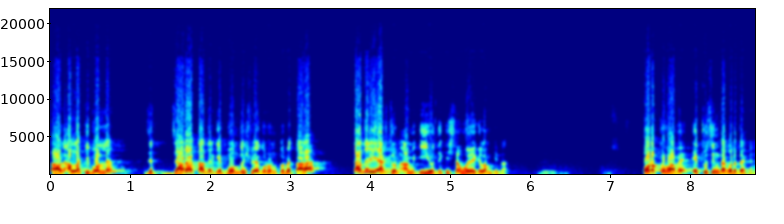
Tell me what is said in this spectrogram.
তাহলে আল্লাহ কি বললেন? যে যারা তাদেরকে বন্ধু হিসেবে গ্রহণ করবে, তারা তাদেরই একজন। আমি কি ইহুদি, খ্রিস্টান হয়ে গেলাম কিনা? পরোক্ষভাবে একটু চিন্তা করে দেখেন।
